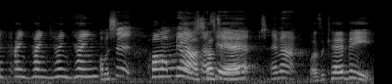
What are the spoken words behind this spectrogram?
嗨嗨嗨嗨嗨！我们是荒谬小姐谁嘛？我是 k b 你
